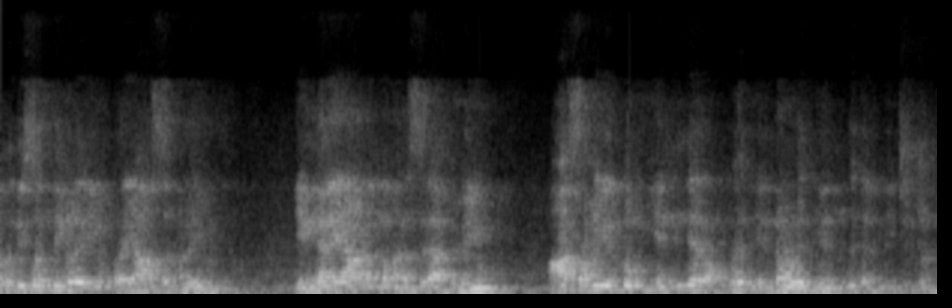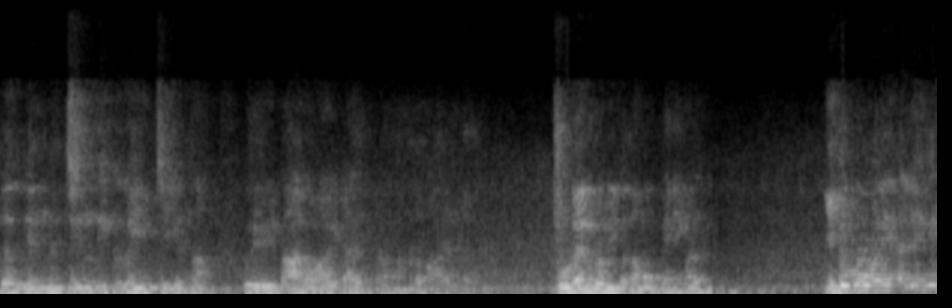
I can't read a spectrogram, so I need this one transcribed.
പ്രതിസന്ധികളെയും പ്രയാസങ്ങളെയും എങ്ങനെയാണെന്ന് മനസ്സിലാക്കുകയും ആ സമയത്തും എന്റെ റബ്ബ് എന്നോട് എന്ത് കൽപ്പിച്ചിട്ടുണ്ട് എന്ന് ചിന്തിക്കുകയും ചെയ്യുന്ന ഒരു വിഭാഗമായിട്ടായിരിക്കണം നമ്മൾ മാറേണ്ടത്. ചൂടനുഭവിക്കുന്ന മുഗ്മിനികൾ ഇതുപോലെ അല്ലെങ്കിൽ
